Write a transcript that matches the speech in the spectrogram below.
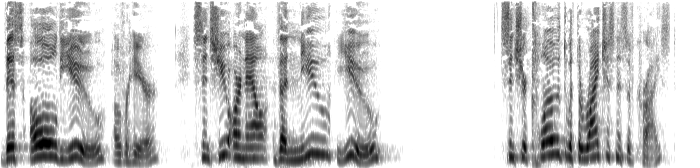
this old you over here, since you are now the new you, since you're clothed with the righteousness of Christ,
